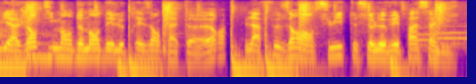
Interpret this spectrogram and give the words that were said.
lui a gentiment demandé le présentateur, la faisant ensuite se lever face à lui.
